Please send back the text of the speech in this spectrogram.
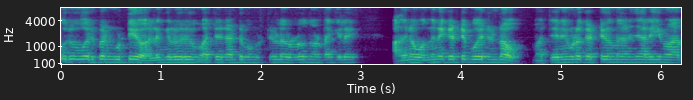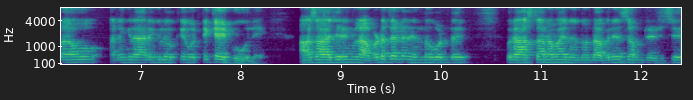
ഒരു ഒരു പെൺകുട്ടിയോ അല്ലെങ്കിൽ ഒരു മറ്റേ രണ്ട് പെൺകുട്ടികളോ ഉള്ളൂ എന്നുണ്ടെങ്കിൽ അതിനെ ഒന്നിനെ കെട്ടിപ്പോയിട്ടുണ്ടാവും. മറ്റേനെ കൂടെ കെട്ടി വന്നു കഴിഞ്ഞാൽ ഈ മാതാവോ അല്ലെങ്കിൽ ആരെങ്കിലും ഒക്കെ ഒറ്റയ്ക്കായി പോകില്ലേ ആ സാഹചര്യങ്ങളിൽ അവിടെ തന്നെ നിന്നുകൊണ്ട് ഒരു ആസ്ഥാനമായി നിന്നുകൊണ്ട് അവരെ സംരക്ഷിച്ച്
